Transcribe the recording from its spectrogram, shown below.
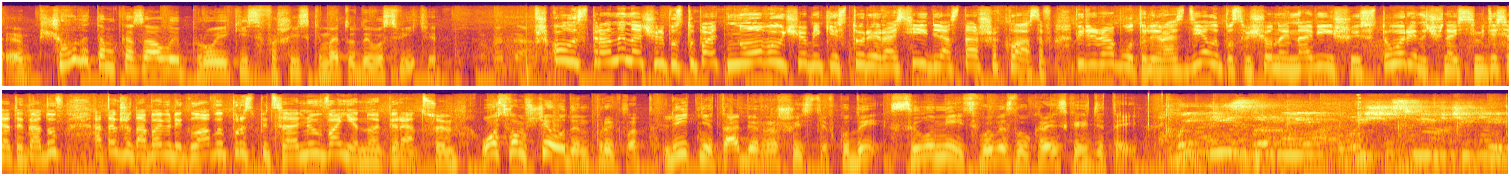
Е, Що вони там казали про якісь фашистські методи в освіті? В школы страны начали поступать новые учебники истории России для старших классов. Переработали разделы, посвященные новейшей истории, начиная с 70-х годов, а также добавили главы про специальную военную операцию. Ось вам ще один приклад: літній табір рашистів, куди силоміць вивезли українських дітей. Вы избранные, вы счастливчики.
